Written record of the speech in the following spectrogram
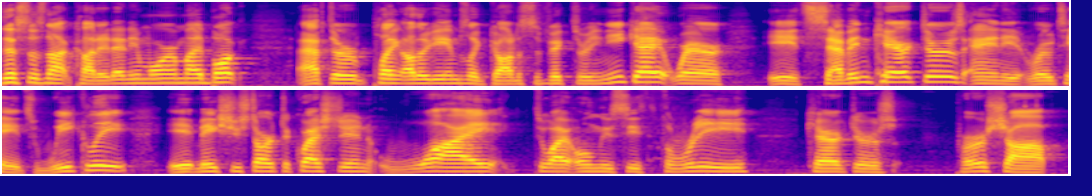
this does not cut it anymore in my book. After playing other games like Goddess of Victory Nikke, where it's seven characters and it rotates weekly, it makes you start to question why do I only see three characters per shop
